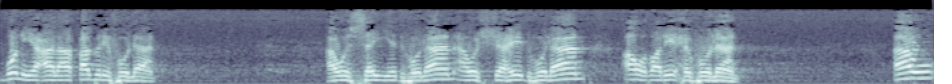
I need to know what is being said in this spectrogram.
بني على قبر فلان أو السيد فلان أو الشهيد فلان أو ضريح فلان أو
